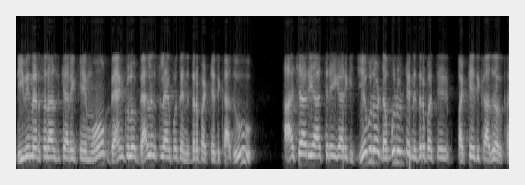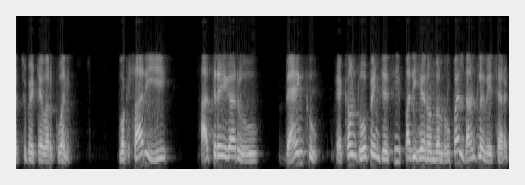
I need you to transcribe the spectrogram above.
డివి నరసరాజు గారికి ఏమో బ్యాంకులో బ్యాలెన్స్ లేకపోతే నిద్ర పట్టేది కాదు. ఆచార్య ఆత్రేయ గారికి జేబులో డబ్బులుంటే నిద్ర పట్టే పట్టేది కాదు. అవి ఖర్చు పెట్టే వరకు అని. ఒకసారి ఆత్రేయ గారు బ్యాంకు అకౌంట్ ఓపెన్ చేసి పదిహేను వందల రూపాయలు దాంట్లో వేశారట.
